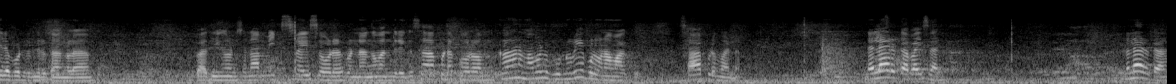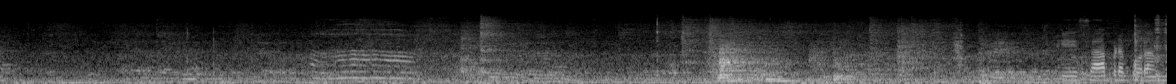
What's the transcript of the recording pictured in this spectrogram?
எனக்கு போட்டு தந்துருக்காங்க பார்த்தீங்கன்னு சொன்னால் மிக்ஸ் ரைஸ் ஆர்டர் பண்ணாங்க வந்திருக்கு. சாப்பிட போகிறோம் காணும் அவளுக்கு நிறைய போடுவோம் நமக்கு சாப்பிட மாட்டேன். நல்லா இருக்கா பைசன் நல்லா இருக்கா? சாப்பிட போகிறாங்க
